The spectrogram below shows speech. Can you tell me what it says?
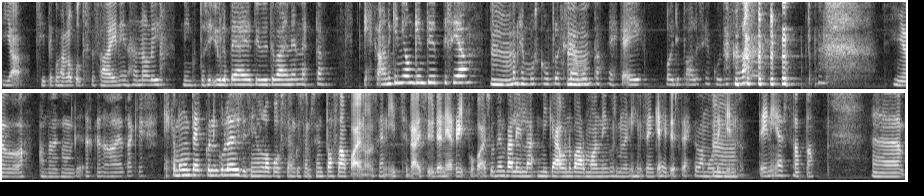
Ja sitten kun hän lopulta sitä sai, niin hän oli niin kuin tosi ylpeä ja tyytyväinen, että ehkä ainakin jonkin tyyppisiä Mm. vanhemmuuskomplekseja, Mhm. mutta ehkä ei oidipaalisia kuitenkaan. Joo. Ota nyt mun äsken sanoa jotakin. Ehkä mun Pekko niin löysi siinä lopussa jonkun semmoisen tasapainon sen itsenäisyyden ja riippuvaisuuden välillä, mikä on varmaan niin semmoinen ihmisen kehitystehtävä muutenkin Mm. mm. teiniässä. Totta. Öö,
